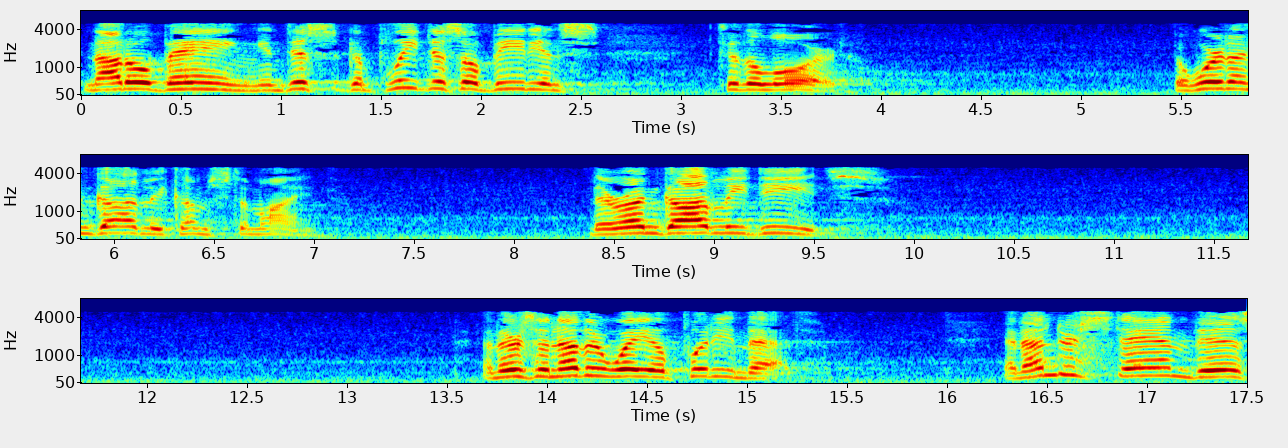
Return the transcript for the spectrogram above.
not obeying, in dis- complete disobedience to the Lord, the word ungodly comes to mind. Their ungodly deeds. And there's another way of putting that. And understand this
